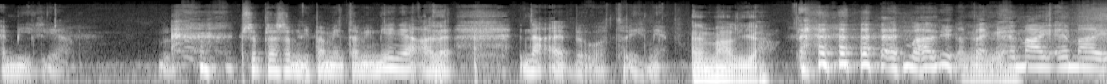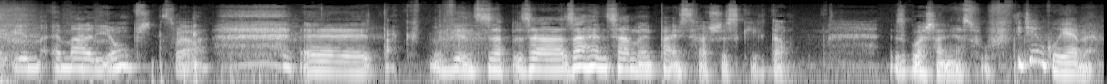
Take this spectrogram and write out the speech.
Emilia. Przepraszam, nie pamiętam imienia, ale na E było to imię. Emalia. Emalia, tak, Emaj, Emaj, em, Emalią przysłała. E, tak, więc za, za, zachęcamy Państwa wszystkich do zgłaszania słów. I dziękujemy.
